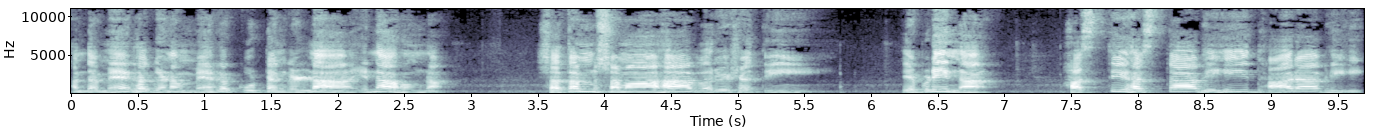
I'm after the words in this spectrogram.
அந்த மேக கணம் மேக கூட்டங்கள்லாம் என்ன ஆகும்னா சதம் சமாக வருஷத்தி எப்படின்னா ஹஸ்தி ஹஸ்தாபிகி தாராபிகி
